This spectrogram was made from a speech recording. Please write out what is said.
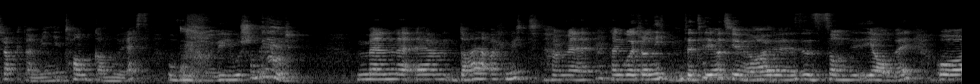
trakk dem inn i tankene våre og hvorfor vi gjorde som vi gjorde. Men um, da er alt nytt. De, de, går fra 19 til 23 år sånn i alder. Og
